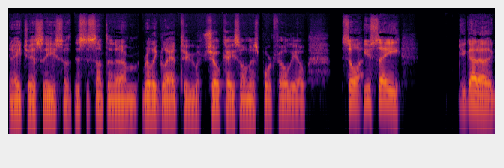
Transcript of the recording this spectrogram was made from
in HSE. So this is something that I'm really glad to showcase on this portfolio. So you say you got to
